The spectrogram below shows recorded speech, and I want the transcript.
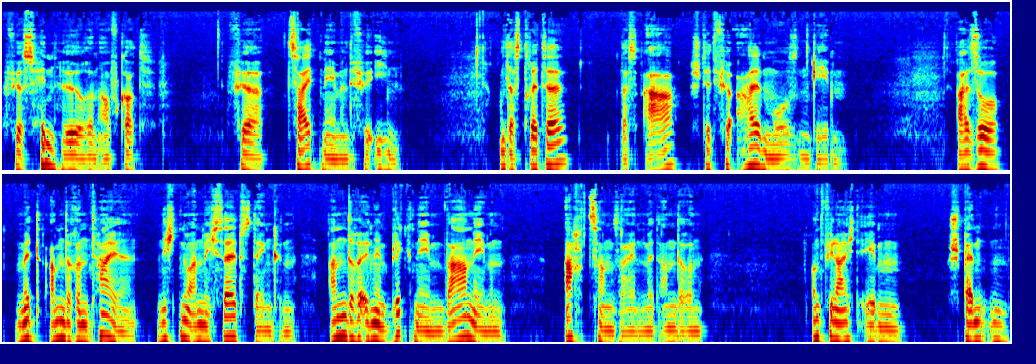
fürs Hinhören auf Gott, für Zeit nehmen für ihn. Und das dritte, das A, steht für Almosen geben. Also mit anderen teilen, nicht nur an mich selbst denken, andere in den Blick nehmen, wahrnehmen, achtsam sein mit anderen und vielleicht eben spenden,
